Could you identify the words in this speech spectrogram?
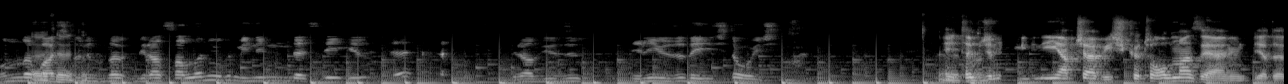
Onun da Evet, evet, başlarında biraz sallanıyordu. Mini'nin desteği gelince biraz yüzü eli yüzü değişti o iş. E Evet, tabii evet. canım Mini'nin yapacağı bir iş kötü olmaz yani ya da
